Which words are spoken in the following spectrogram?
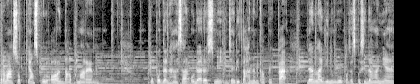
termasuk yang 10 orang ditangkap kemarin. Puput dan Hasan udah resmi jadi tahanan KPK dan lagi nunggu proses persidangannya.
